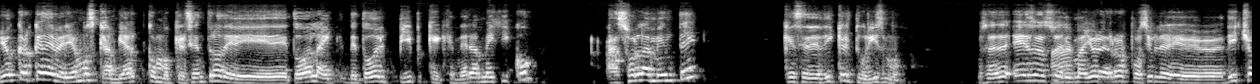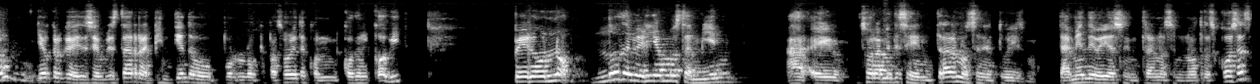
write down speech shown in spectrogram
yo creo que deberíamos cambiar como que el centro de, toda la, de todo el PIB que genera México a solamente que se dedique al turismo. O sea, ese es el ah. mayor error posible dicho. Yo creo que se está arrepintiendo por lo que pasó ahorita con, el COVID. Pero no, no deberíamos también ah, eh, solamente centrarnos en el turismo. También deberíamos centrarnos en otras cosas,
